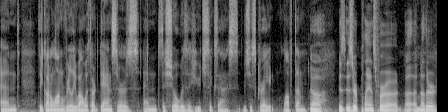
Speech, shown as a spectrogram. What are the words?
And they got along really well with our dancers and the show was a huge success. It was just great. Loved them. Uh, is, is there plans for a, a, another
